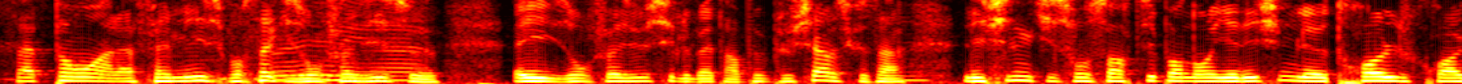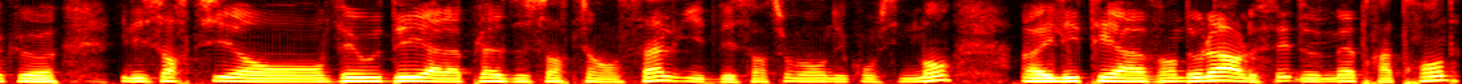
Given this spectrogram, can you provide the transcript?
ça tend à la famille. C'est pour ça qu'ils ont choisi ce euh, et ils ont choisi aussi de le mettre un peu plus cher parce que ça, les films qui sont sortis pendant, il y a des films, les Trolls, je crois que il est sorti en VOD à la place de sortir en salle. Il devait sortir au moment du confinement. Euh, il était à 20 dollars. Le fait de mettre à 30,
